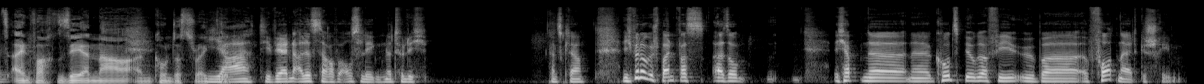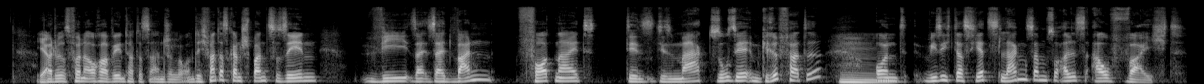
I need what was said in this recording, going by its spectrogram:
es einfach sehr nah an Counter-Strike geht. Ja, die werden alles darauf auslegen, natürlich. Ganz klar. Ich bin nur gespannt, was, also, ich habe eine, eine Kurzbiografie über Fortnite geschrieben. Ja. Weil du das vorhin auch erwähnt hattest, Angelo. Und ich fand das ganz spannend zu sehen, wie, seit, seit wann Fortnite den, diesen Markt so sehr im Griff hatte und wie sich das jetzt langsam so alles aufweicht.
